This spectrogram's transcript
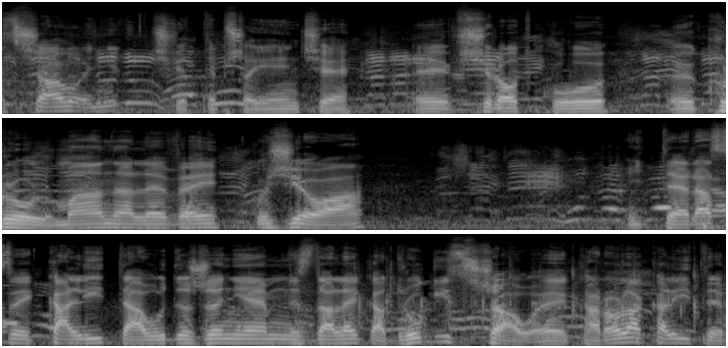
Strzał, nie, świetne przejęcie e, w środku. E, Król ma na lewej Kozioła. I teraz Kalita, uderzenie z daleka. Drugi strzał Karola Kality.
